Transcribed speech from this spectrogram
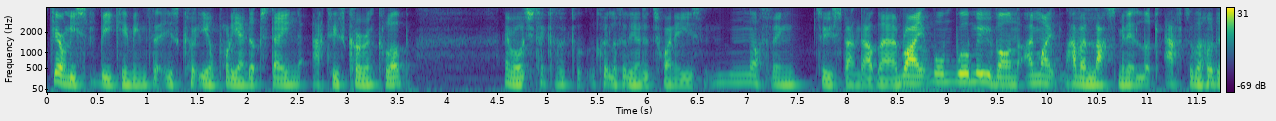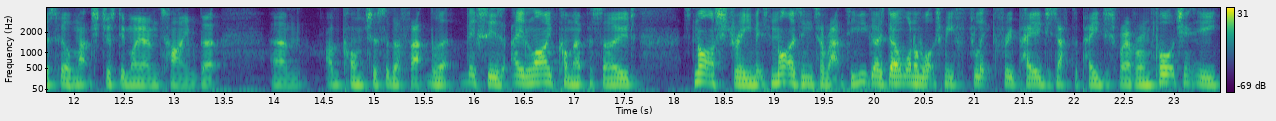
generally speaking, means that his, he'll probably end up staying at his current club. Anyway, we'll just take a quick, quick look at the under 20s. Nothing to stand out there. Right, we'll, we'll move on. I might have a last minute look after the Huddersfield match just in my own time, but um, I'm conscious of the fact that this is a live com episode. It's not a stream. It's not as interactive. You guys don't want to watch me flick through pages after pages forever. Unfortunately,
